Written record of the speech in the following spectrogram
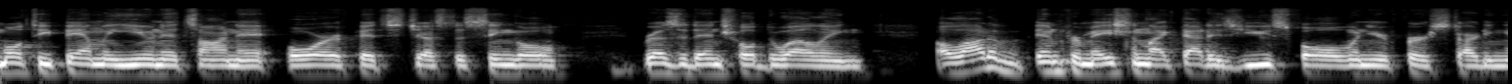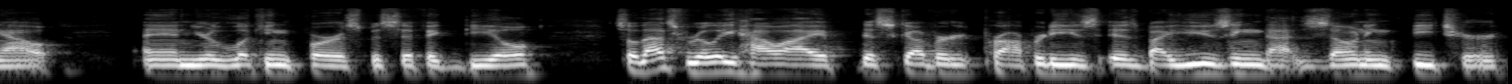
multifamily units on it or if it's just a single residential dwelling. A lot of information like that is useful when you're first starting out and you're looking for a specific deal. So that's really how I discovered properties is by using that zoning feature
